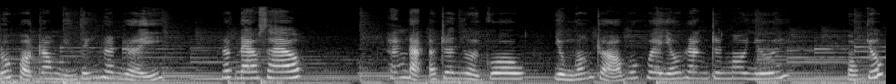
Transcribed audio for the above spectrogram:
Nuốt vào trong những tiếng rên rỉ. Rất đau sao? Hắn đặt ở trên người cô, Dùng ngón trỏ vuốt ve dấu răng trên môi dưới. Một chút.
